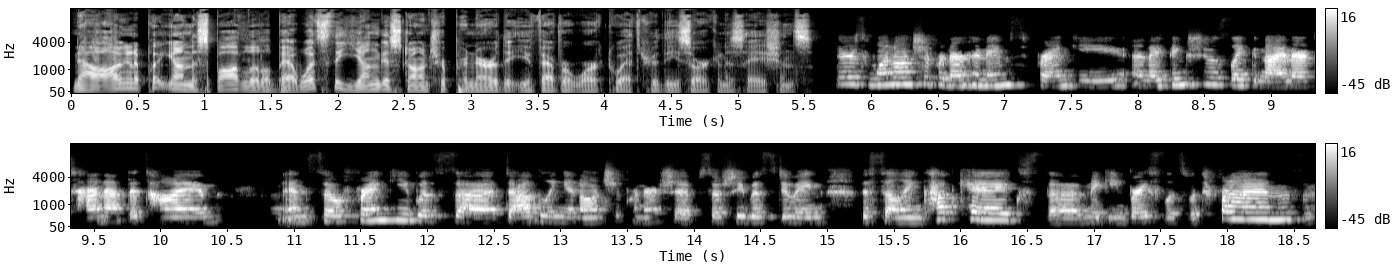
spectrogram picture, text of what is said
Now, I'm going to put you on the spot a little bit. What's the youngest entrepreneur that you've ever worked with through these organizations? There's one entrepreneur, her name's Frankie, and I think she was like 9 or 10 at the time. And so Frankie was uh, dabbling in entrepreneurship. So she was doing the selling cupcakes, the making bracelets with friends, and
